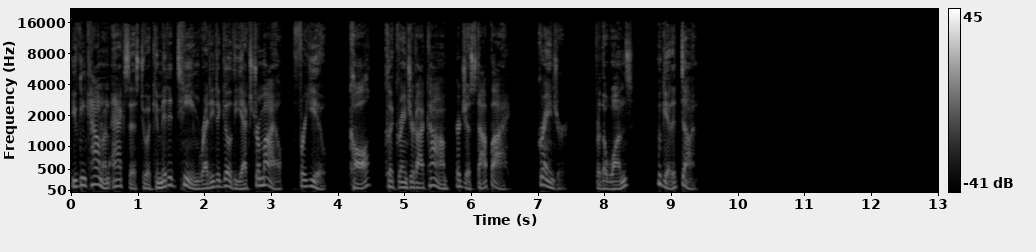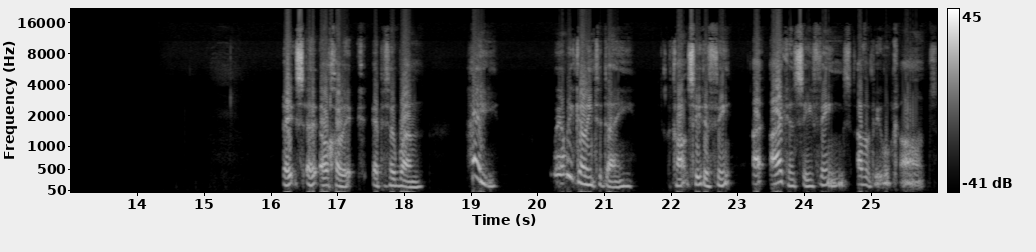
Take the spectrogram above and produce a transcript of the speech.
you can count on access to a committed team ready to go the extra mile for you. Call, clickgrainger.com, or just stop by. Grainger, for the ones who get it done. Ex uh, Alcoholic, Episode 1. Hey, where are we going today? I can't see the thing. I, I can see things other people can't.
